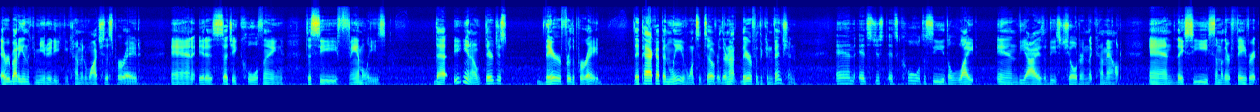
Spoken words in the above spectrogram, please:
Everybody in the community can come and watch this parade, and it is such a cool thing to see families that you know they're just there for the parade. They pack up and leave once it's over. They're not there for the convention. And it's just it's cool to see the light in the eyes of these children that come out and they see some of their favorite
